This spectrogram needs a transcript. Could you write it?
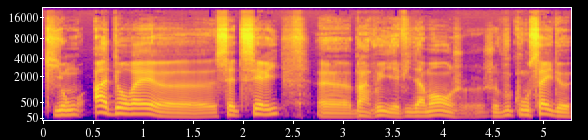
qui ont adoré euh, cette série, euh, ben oui, évidemment, je, vous conseille de,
